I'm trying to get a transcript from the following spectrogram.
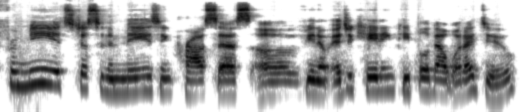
for me, it's just an amazing process of, you know, educating people about what I do.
